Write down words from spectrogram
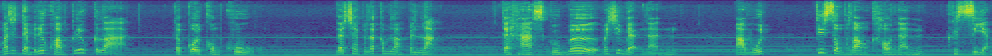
มันจะเต็มไปด้วยความเกลี้ยกล่อมตะโกนข่มขู่ และใช้พละกำลังเป็นหลัก แต่ฮาร์สกูเบอร์ไม่ใช่แบบนั้น อาวุธที่ทรงพลังของเขานั้นคือเสียง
